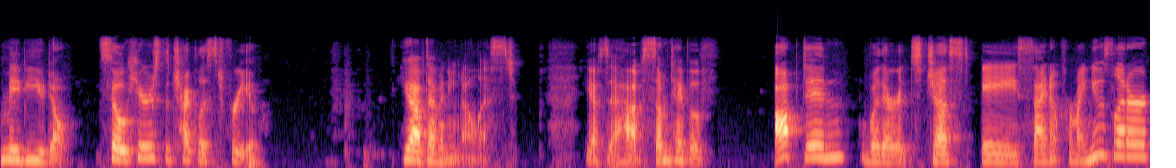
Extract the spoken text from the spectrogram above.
maybe you don't. So here's the checklist for you. You have to have an email list. You have to have some type of opt in, whether it's just a sign up for my newsletter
